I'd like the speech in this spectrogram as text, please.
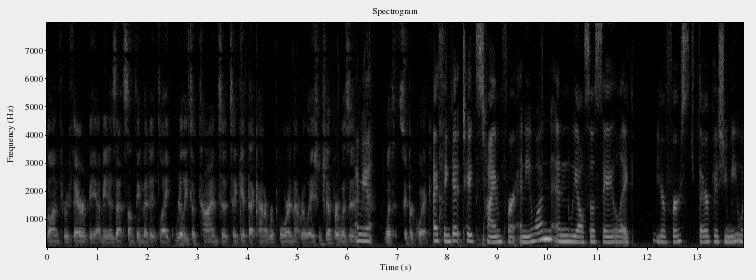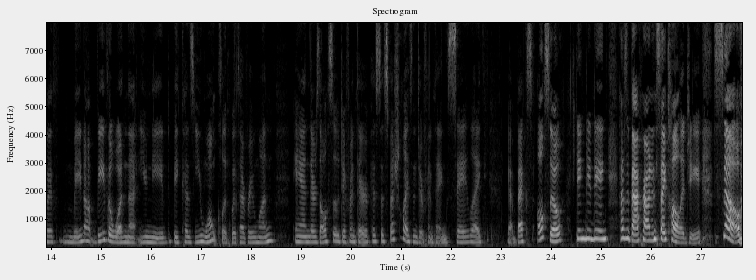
gone through therapy? I mean, is that something that it like really took time to to get that kind of rapport in that relationship, or was it I mean, was it super quick? I think it takes time for anyone. And we also say, like, your first therapist you meet with may not be the one that you need because you won't click with everyone. And there's also different therapists that specialize in different things. Say, like, yeah, Bex also, ding, ding, ding, has a background in psychology. So,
